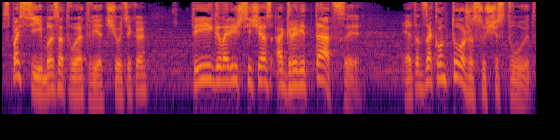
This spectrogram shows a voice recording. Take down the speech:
«Спасибо за твой ответ, Чотика. Ты говоришь сейчас о гравитации». Этот закон тоже существует.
